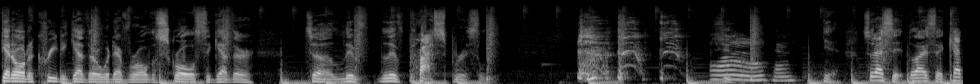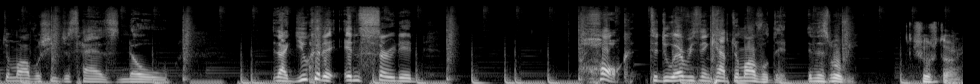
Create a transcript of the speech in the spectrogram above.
get all the Kree together or whatever, all the scrolls together to live live prosperously. Oh, okay. Yeah. So that's it. But like I said, Captain Marvel, she just has no like you could have inserted Hulk to do everything Captain Marvel did in this movie. True story.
